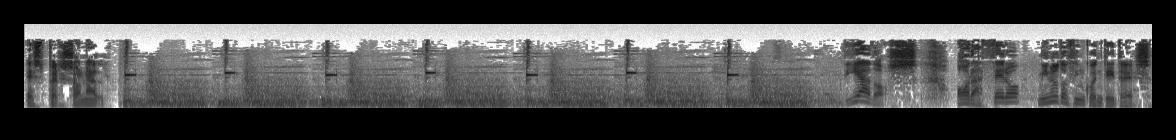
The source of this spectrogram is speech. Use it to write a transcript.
es personal. Día 2. Hora 0, minuto 53.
